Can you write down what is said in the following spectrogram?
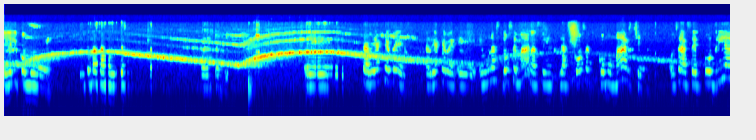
él como ¿Qué pasamos? Eh, habría que ver, habría que ver eh, en unas dos semanas si las cosas como marchen. O sea, se podría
